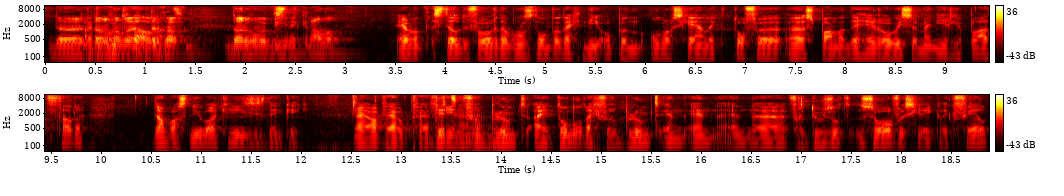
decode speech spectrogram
De, daar, gaan we, wel, daar, want- gaan, daar gaan we beginnen knallen. Want stel je voor dat we ons donderdag niet op een onwaarschijnlijk toffe, eh, spannende, heroïsche manier geplaatst hadden, dan was nu wel crisis, denk ik. Ja, ja, vijf op 15. Dit hè. verbloemt, ay, donderdag verbloemt en, en, en eh, verdoezelt zo verschrikkelijk veel.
